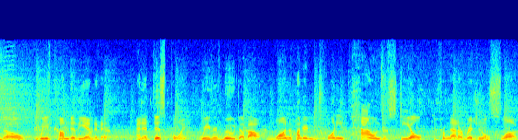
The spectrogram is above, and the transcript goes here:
So, we've come to the end of it. And at this point, we've removed about 120 pounds of steel from that original slug.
